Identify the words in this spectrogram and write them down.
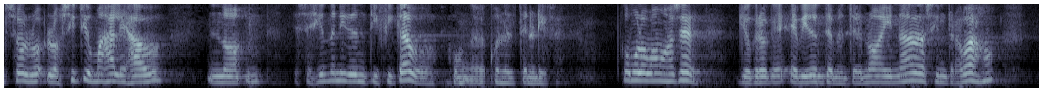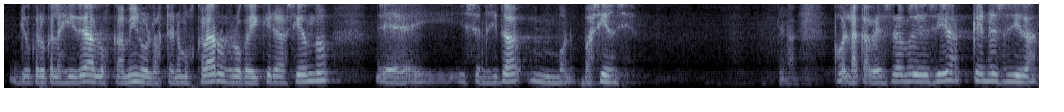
son los, sitios más alejados no, se sientan identificados con, con el Tenerife. ¿Cómo lo vamos a hacer? Yo creo que evidentemente no hay nada sin trabajo. Yo creo que las ideas, los caminos los tenemos claros, lo que hay que ir haciendo eh, y se necesita bueno, paciencia. Pues la cabeza me decía, ¿qué necesidad?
